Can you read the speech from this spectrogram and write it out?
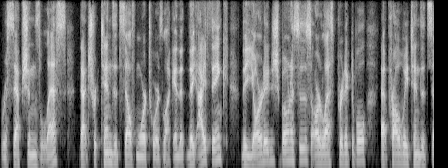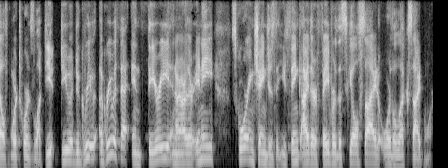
receptions less, that tr- tends itself more towards luck. And the, the, I think the yardage bonuses are less predictable. That probably tends itself more towards luck. Do you do you agree agree with that in theory? And are there any scoring changes that you think either favor the skill side or the luck side more?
